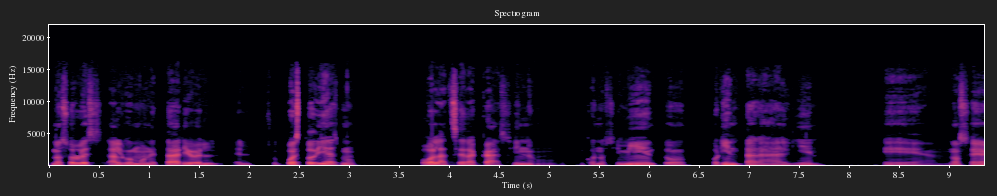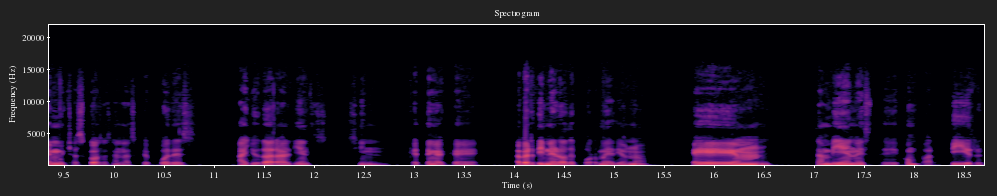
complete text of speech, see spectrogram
no solo es algo monetario, el, el supuesto diezmo, o la acá sino un conocimiento, orientar a alguien. Eh, no sé, hay muchas cosas en las que puedes ayudar a alguien sin que tenga que haber dinero de por medio, ¿no? Em, también este, compartir,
